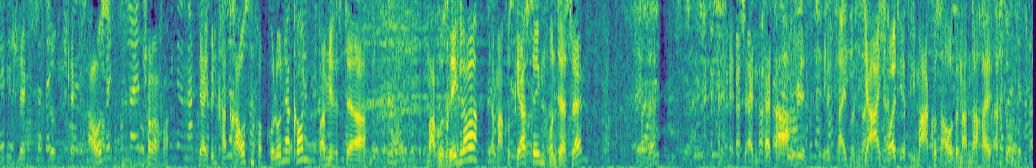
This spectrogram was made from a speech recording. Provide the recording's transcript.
Irgendwie schlägt es aus. Schauen wir mal. Ja, ich bin gerade draußen vom Colonia-Con. Bei mir ist der Markus Regler, der Markus Gersting und der Sven. Besser? Sven, besser. So viel, so viel Zeit muss sein. Ja, ich wollte jetzt die Markus auseinanderhalten. Ach so, ungefähr.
